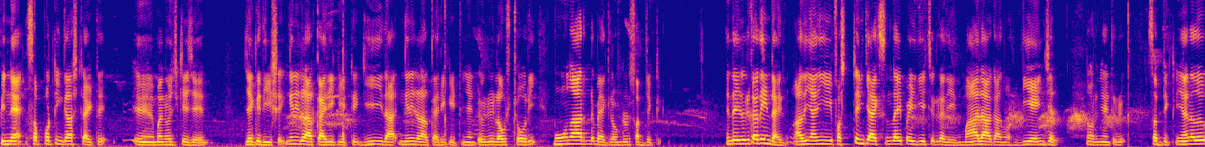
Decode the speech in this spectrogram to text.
പിന്നെ സപ്പോർട്ടിംഗ് കാസ്റ്റായിട്ട് മനോജ് കെ. ജയൻ ജഗദീഷ് ഇങ്ങനെയുള്ള ആൾക്കാരെയൊക്കെ ഇട്ട് ഗീത ഇങ്ങനെയുള്ള ആൾക്കാരെയൊക്കെ ഇട്ട് ഞാൻ ഒരു ലവ് സ്റ്റോറി മൂന്നാറിന്റെ ബാക്ക്ഗ്രൗണ്ടിൽ ഒരു സബ്ജക്റ്റ് എന്റെ ഇതിലൊരു കഥയുണ്ടായിരുന്നു. അത് ഞാൻ ഈ ഫസ്റ്റ് എനിക്ക് ആക്സിഡന്റ് ആയപ്പോൾ എഴുതി വെച്ചൊരു കഥയായിരുന്നു. മാലാക എന്ന് പറഞ്ഞു ദി ഏഞ്ചൽ എന്ന് പറഞ്ഞിട്ടൊരു സബ്ജക്റ്റ് ഞാനത്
